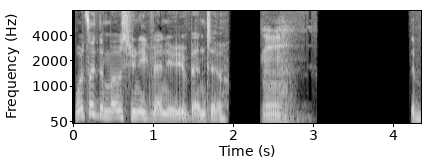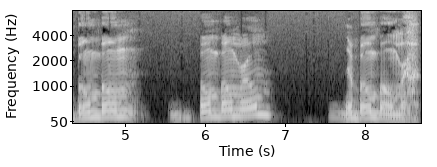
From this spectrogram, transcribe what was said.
What's like the most unique venue you've been to? Mm. The boom boom boom boom room. The boom boom room.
